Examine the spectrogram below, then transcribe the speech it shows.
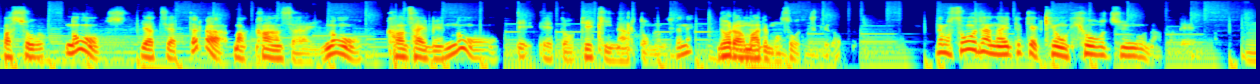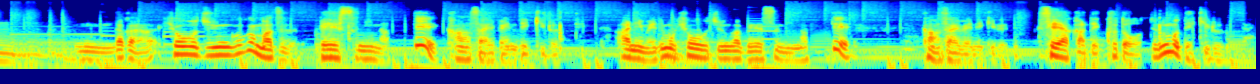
場所のやつやったら、まあ、関西の、関西弁のえ、えっと劇になると思うんですよね。ドラマでもそうですけど。でもそうじゃないときは基本標準語なので、うんうん、だから標準語がまずベースになって関西弁できるっていう。アニメでも標準がベースになって関西弁できる。せやかで工藤っていうのもできるみたい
